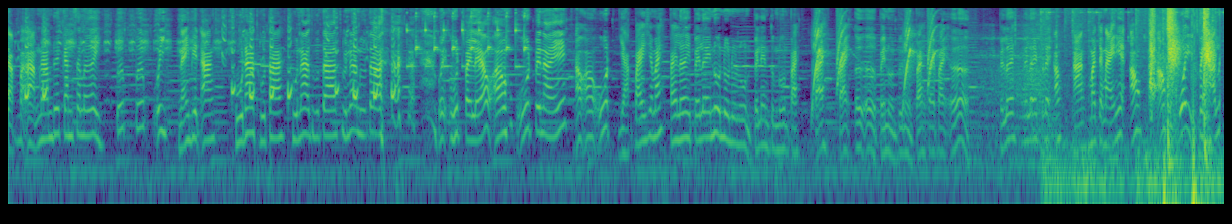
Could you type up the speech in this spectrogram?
จับมาอาบน้ำด้วยกันซะเลยปึ๊บปึ๊บอุ้ยไหนเบียดอ่างถูหน้าถูตา ถูหน้าถูตา ถูหน้าถูตาเฮ้ยอูดไปแล้ว เอาอูดไปไหน เอาเอาอูดอยากไปใช่ไหมไปเลยไปเลยนู่นนู่นนู่นไปเล่นตรงนู้นไปไปไปเออเออไปนู่นไปนู่นไปไปไปเออ ไปเลยไปเลยไปเลยเอาอ่างมาจากไหนเนี่ยเอาเอาโอ้ยไปหาเอง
